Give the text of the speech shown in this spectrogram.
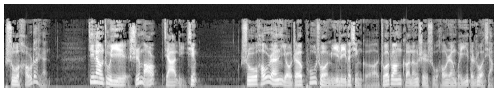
属猴的人，尽量注意时髦加理性。属猴人有着扑朔迷离的性格，着装可能是属猴人唯一的弱项。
